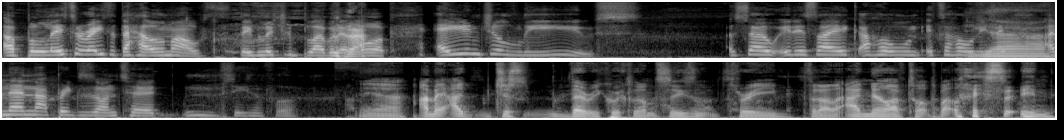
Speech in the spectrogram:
obliterated the Hellmouth. They've literally blown it up. Angel leaves. So it is like a whole. It's a whole new Yeah. thing, and then that brings us on to mm, season four. Yeah, I mean, I just very quickly on season three finale. I know I've talked about this in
